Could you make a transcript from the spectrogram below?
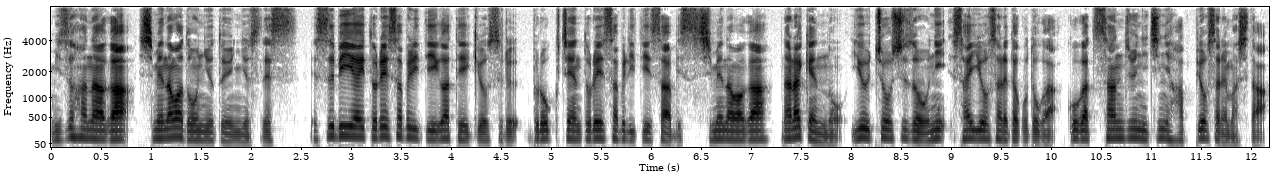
水花がしめ縄導入というニュースです。SBI トレーサビリティが提供するブロックチェーントレーサビリティサービスしめ縄が奈良県の有調酒造に採用されたことが5月30日に発表されました。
